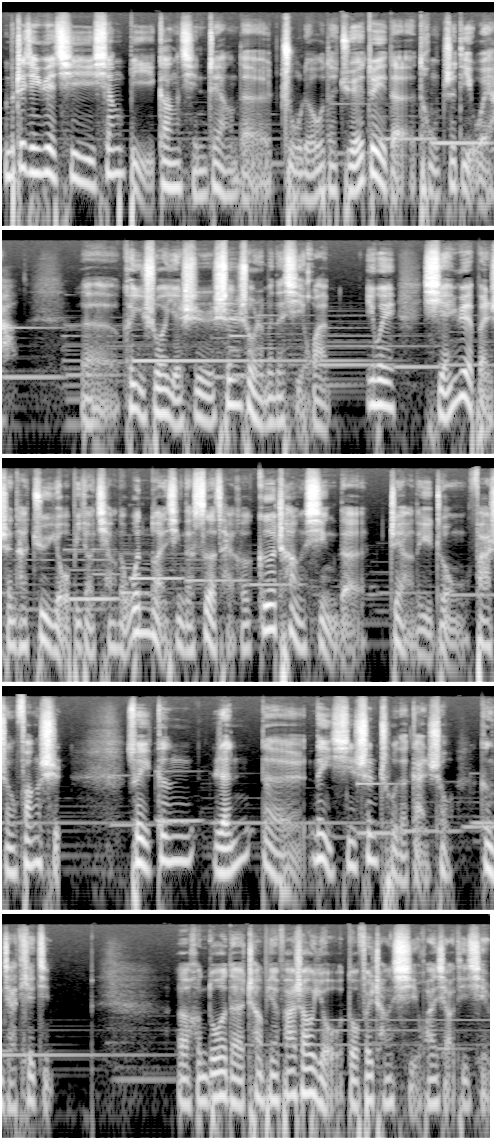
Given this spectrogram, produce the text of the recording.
那么这件乐器相比钢琴这样的主流的绝对的统治地位啊，呃，可以说也是深受人们的喜欢，因为弦乐本身它具有比较强的温暖性的色彩和歌唱性的这样的一种发声方式，所以跟人的内心深处的感受更加贴近。呃，很多的唱片发烧友都非常喜欢小提琴，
